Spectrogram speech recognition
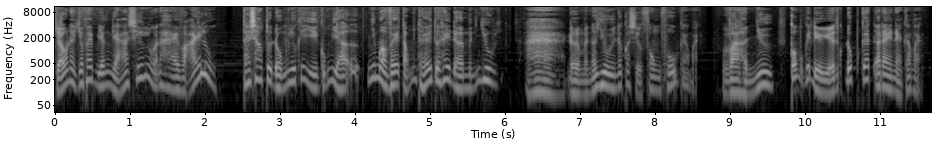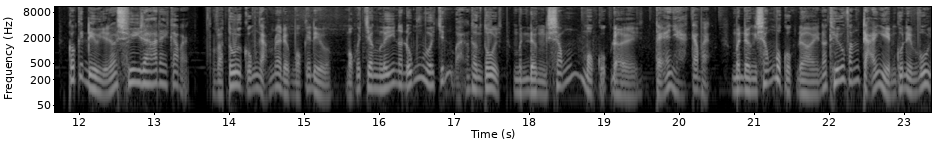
chỗ này cho phép dân giả xíu nhưng mà nó hài vãi luôn. Tại sao tôi đụng vô cái gì cũng dở? Nhưng mà về tổng thể tôi thấy đời mình vui. À đời mình nó vui, nó có sự phong phú các bạn. Và hình như có một cái điều gì đó đúc kết ở đây nè các bạn. Có cái điều gì đó suy ra ở đây các bạn. Và tôi cũng ngẫm ra được một cái điều, một cái chân lý nó đúng với chính bản thân tôi. Mình đừng sống một cuộc đời tẻ nhạt các bạn mình đừng sống một cuộc đời nó thiếu vắng trải nghiệm của niềm vui.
